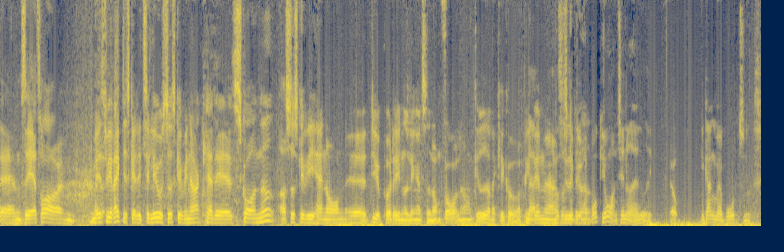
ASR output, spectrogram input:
Øhm, så jeg tror, øhm, hvis vi rigtig skal det til liv, så skal vi nok have det skåret ned, og så skal vi have nogle øh, dyr på det i noget længere tid. Nogle får eller nogle geder, der kan gå og blive Ja, ved med at Og så skal vi jo have brugt jorden til noget andet, ikke? Jo. I gang med at bruge den til noget.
